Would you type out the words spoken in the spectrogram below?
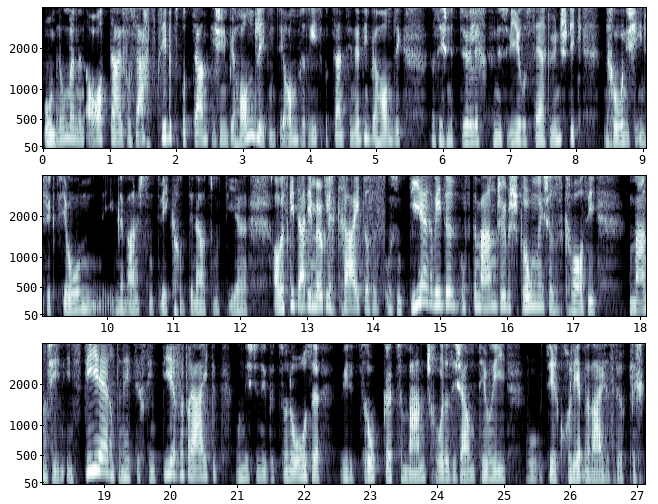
Und nur ein Anteil von 60, 70 Prozent ist in Behandlung und die anderen 30 Prozent sind nicht in Behandlung. Das ist natürlich für ein Virus sehr günstig, eine chronische Infektion in einem Menschen zu entwickeln und dann auch zu mutieren. Aber es gibt auch die Möglichkeit, dass es aus dem Tier wieder auf den Menschen übersprungen ist, also quasi Mensch ins Tier und dann hat sich im Tier verbreitet und ist dann über Zoonose wieder zurück zum Mensch gekommen. Das ist auch eine Theorie, die zirkuliert. Man weiß es wirklich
